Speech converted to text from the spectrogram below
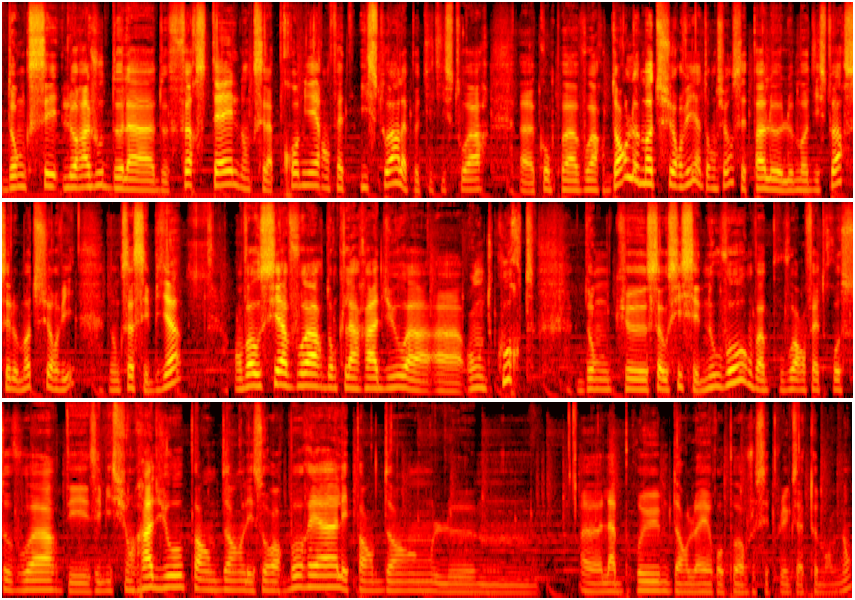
Donc c'est le rajout de la de First Tale, donc c'est la première, en fait, histoire, la petite histoire euh, qu'on peut avoir dans le mode survie. Attention, c'est pas le, mode histoire, c'est le mode survie. Donc ça, c'est bien. On va aussi avoir donc la radio à, ondes courtes. Donc euh, ça aussi c'est nouveau, on va pouvoir en fait recevoir des émissions radio pendant les aurores boréales et pendant le, euh, la brume dans l'aéroport, je sais plus exactement le nom.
